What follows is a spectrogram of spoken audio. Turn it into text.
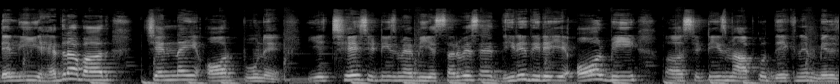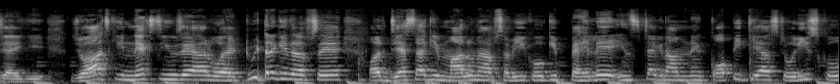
दिल्ली हैदराबाद चेन्नई और पुणे। ये छः सिटीज़ में भी ये सर्विस है। धीरे धीरे ये और भी सिटीज़ में आपको देखने मिल जाएगी। जो आज की नेक्स्ट न्यूज़ है यार, वो है ट्विटर की तरफ़ से। और जैसा कि मालूम है आप सभी को कि पहले इंस्टाग्राम ने कॉपी किया स्टोरीज़ को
